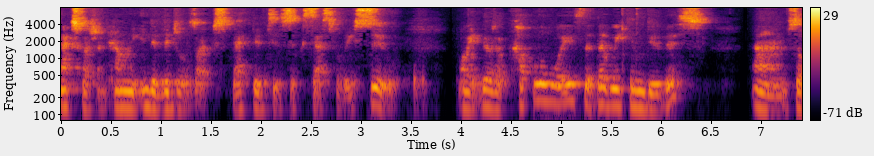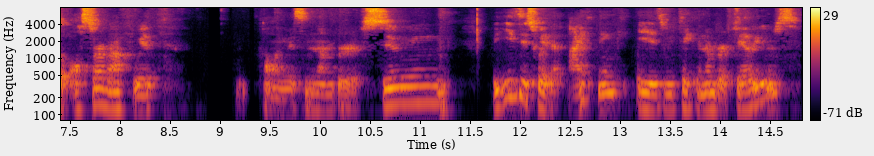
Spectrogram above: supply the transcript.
Next question, how many individuals are expected to successfully sue? Okay, there's a couple of ways that, that we can do this. Um, so I'll start off with calling this number of suing. The easiest way that I think is we take the number of failures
